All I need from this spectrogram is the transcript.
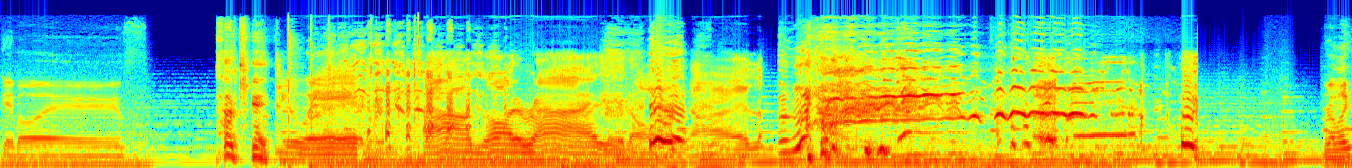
gay boys. Okay. Do it. I'm gonna ride it all night. Really?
